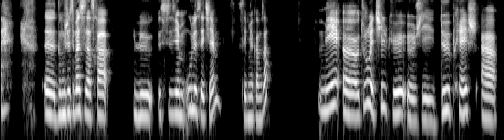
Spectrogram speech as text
Donc je sais pas si ça sera le sixième ou le septième, c'est mieux comme ça. Mais toujours est-il que, j'ai 2 prêches à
